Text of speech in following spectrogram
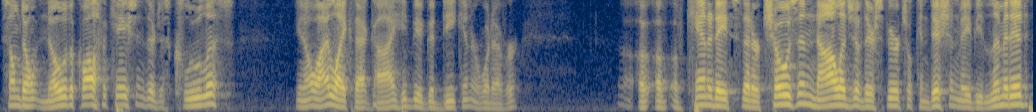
Some don't know the qualifications, they're just clueless. You know, I like that guy, he'd be a good deacon, or whatever. Uh, of, of candidates that are chosen, knowledge of their spiritual condition may be limited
